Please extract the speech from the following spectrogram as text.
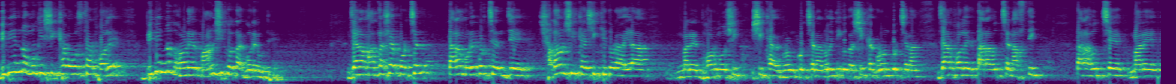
বিভিন্ন মুখী শিক্ষা ব্যবস্থার ফলে বিভিন্ন ধরনের মানসিকতা গড়ে ওঠে। যারা মাদ্রাসায় পড়ছেন, তারা মনে করছেন যে সাধারণ শিক্ষায় শিক্ষিতরা এরা মানে ধর্ম শিক- শিক্ষা গ্রহণ করছে না, নৈতিকতা শিক্ষা গ্রহণ করছে না, যার ফলে তারা হচ্ছে নাস্তিক, তারা হচ্ছে মানে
